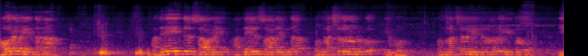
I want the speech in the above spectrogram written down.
ಅವರ ವೇತನ ಹದಿನೈದು ಸಾವಿರ, ಹದಿನೈದು ಸಾವಿರದಿಂದ ಒಂದು ಲಕ್ಷದವರೆಗೂ ಇರ್ಬೋದು. ಒಂದು ಲಕ್ಷದ ಇದರವರು ಇದು ಈ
